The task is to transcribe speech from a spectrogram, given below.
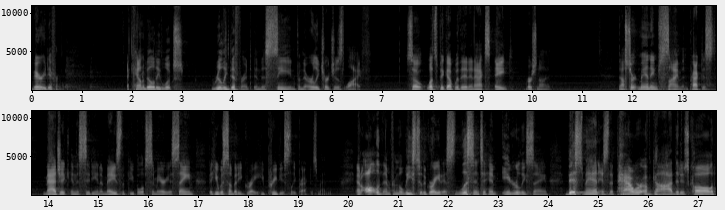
very differently. Accountability looks really different in this scene from the early church's life. So let's pick up with it in Acts 8, verse 9. Now, a certain man named Simon practiced magic in the city and amazed the people of Samaria, saying that he was somebody great. He previously practiced magic. And all of them, from the least to the greatest, listened to him eagerly, saying, This man is the power of God that is called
